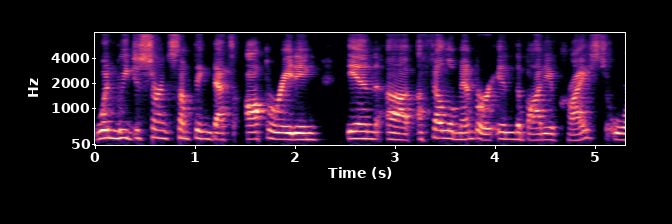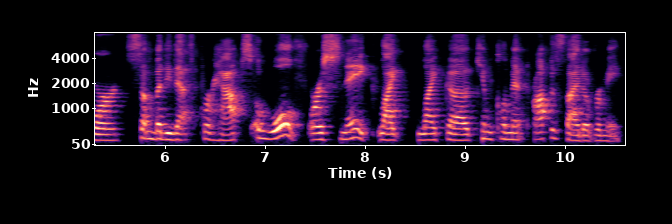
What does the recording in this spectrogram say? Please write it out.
when we discern something that's operating in uh, a fellow member in the body of Christ, or somebody that's perhaps a wolf or a snake, like like uh, Kim Clement prophesied over me.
